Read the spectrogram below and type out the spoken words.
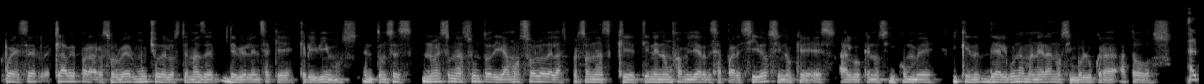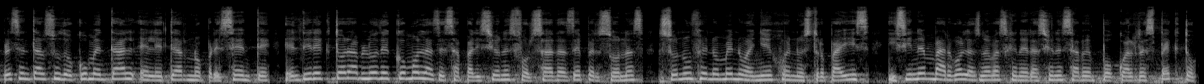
Puede ser clave para resolver mucho de los temas de, violencia que, que vivimos. Entonces, no es un asunto, digamos, solo de las personas que tienen a un familiar desaparecido, sino que es algo que nos incumbe y que de alguna manera nos involucra a todos. Al presentar su documental El Eterno Presente, el director habló de cómo las desapariciones forzadas de personas son un fenómeno añejo en nuestro país y sin embargo las nuevas generaciones saben poco al respecto.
